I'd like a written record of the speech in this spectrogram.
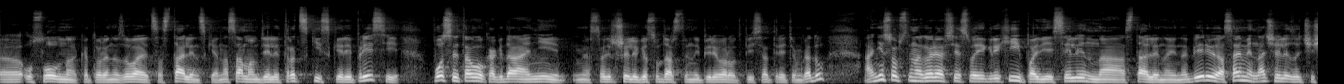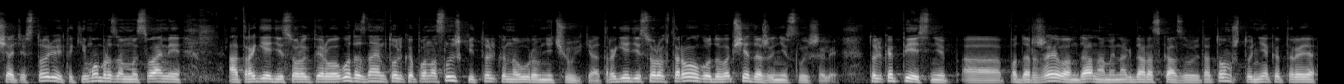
условно, которые называются сталинские, а на самом деле троцкистские репрессии, после того, когда они совершили государственный переворот в 1953 году, они, собственно говоря, все свои грехи повесили на Сталина и на Берию, а сами начали зачищать историю. И таким образом мы с вами о трагедии 1941 года знаем только понаслышке, только на уровне чуйки. О трагедии 1942 года вообще даже не слышали. Только песни э, под да, нам иногда рассказывают о том, что некоторые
